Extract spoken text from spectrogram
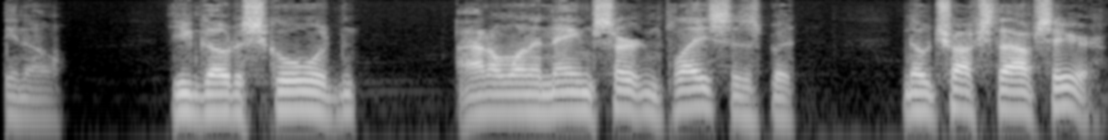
You know, you can go to school and I don't want to name certain places, but no truck stops here.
